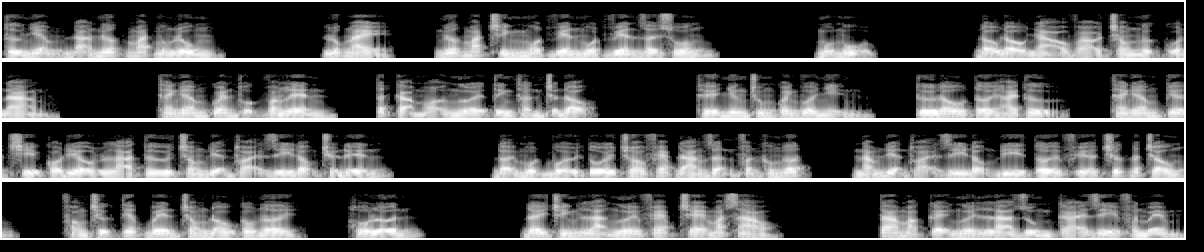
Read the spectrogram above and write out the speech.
từ nhiễm đã nước mắt mông lung. Lúc này, nước mắt chính một viên một viên rơi xuống. Mụ mụ. Đậu đậu nhào vào trong ngực của nàng. Thanh âm quen thuộc vang lên, tất cả mọi người tinh thần chấn động. Thế nhưng chung quanh vừa nhìn, từ đâu tới hai tử thanh âm kia chỉ có điều là từ trong điện thoại di động chuyển đến. Đợi một buổi tối cho phép đáng giận phân không nớt nắm điện thoại di động đi tới phía trước đất trống, phòng trực tiếp bên trong đầu cầu nơi, hô lớn. Đây chính là ngươi phép che mắt sao? Ta mặc kệ ngươi là dùng cái gì phần mềm,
